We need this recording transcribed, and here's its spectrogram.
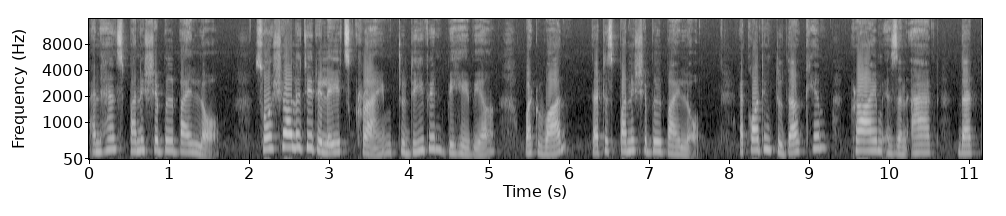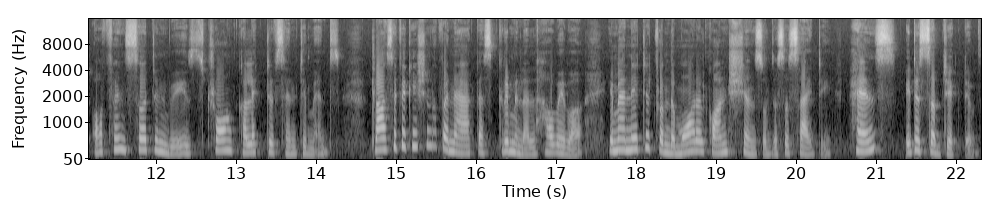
and hence punishable by law. Sociology relates crime to deviant behavior but one that is punishable by law. According to Durkheim, crime is an act that offends certain ways strong collective sentiments. Classification of an act as criminal, however, emanated from the moral conscience of the society. Hence, it is subjective.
